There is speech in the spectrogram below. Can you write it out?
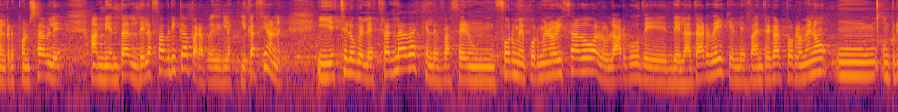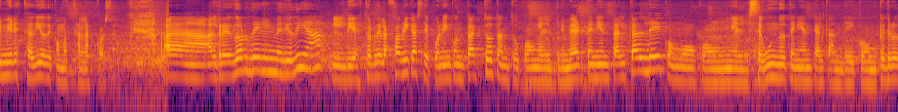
el responsable ambiental de la fábrica para pedirle explicaciones y este lo que les traslada es que les va a hacer un informe pormenorizado a lo largo de, la tarde y que les va a entregar por lo menos un, primer estadio de cómo están las cosas. alrededor del mediodía el director de la fábrica se pone en contacto tanto con el primer teniente alcalde como con el segundo teniente alcalde, con Pedro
